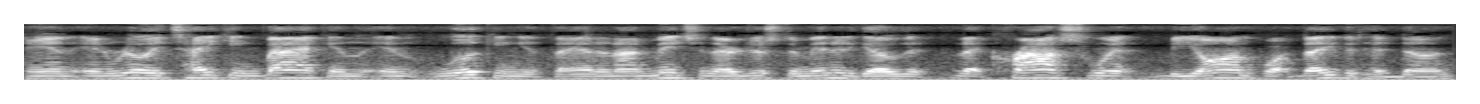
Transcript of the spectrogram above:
and, and really taking back and, and looking at that. And I mentioned there just a minute ago that, that Christ went beyond what David had done.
